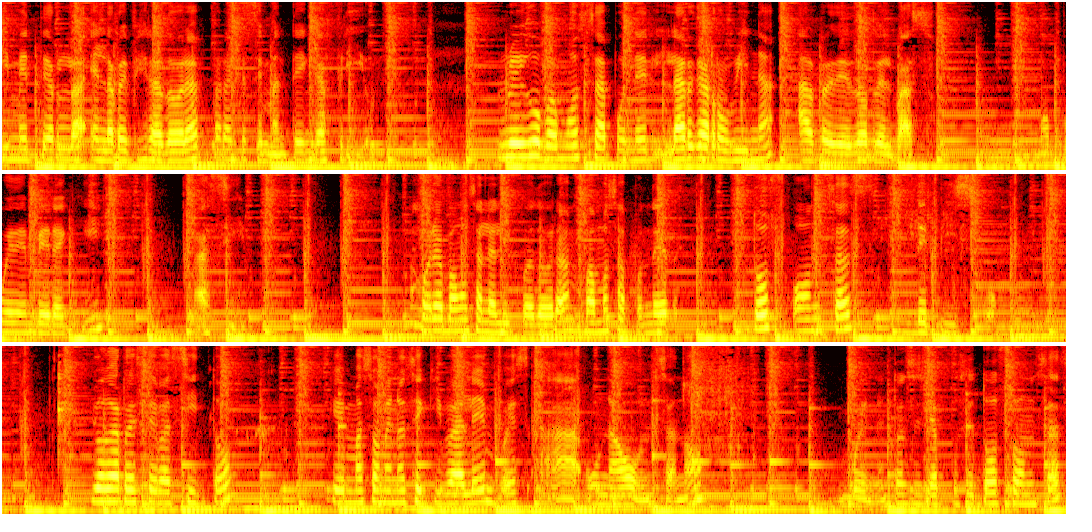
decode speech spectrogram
y meterla en la refrigeradora para que se mantenga frío. Luego vamos a poner la algarrobina alrededor del vaso. Como pueden ver aquí, así. Ahora vamos a la licuadora, vamos a poner 2 onzas de pisco. Yo agarré este vasito que más o menos equivale pues a una onza, ¿no? Bueno, entonces ya puse 2 onzas.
